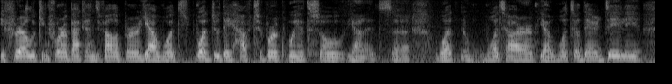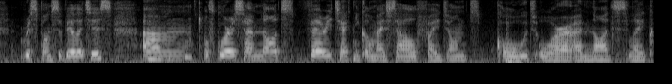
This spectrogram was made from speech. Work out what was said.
if we are looking for a backend developer, yeah, what what do they have to work with? So yeah, it's uh, what what are yeah what are their daily responsibilities. Um, mm. Of course, I'm not very technical myself. I don't code or I'm not like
